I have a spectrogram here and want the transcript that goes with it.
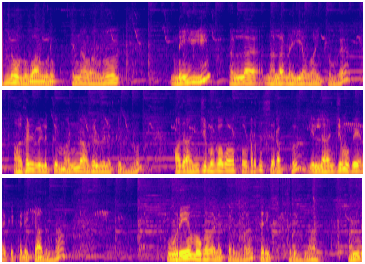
இன்னும் ஒன்று வாங்கணும். என்ன வாங்கணும்? நெய் நல்ல நல்ல நெய்யாக வாங்கிக்கோங்க. அகல் விளக்கு மண் அகல் விளக்கு வேணும். அது அஞ்சு முகமாக போடுறது சிறப்பு. இல்லை அஞ்சு முகம் எனக்கு கிடைக்காதுன்னா ஒரே முகம் விளக்கு இருந்தாலும் சரி சரிங்களா? அந்த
